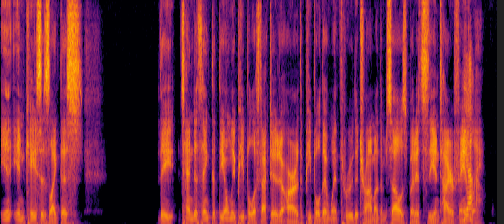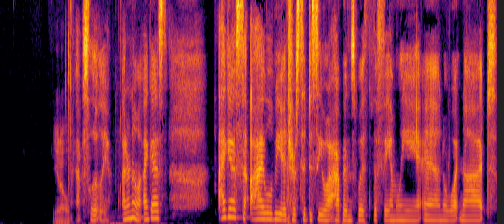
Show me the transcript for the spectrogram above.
in, in cases like this. They tend to think that the only people affected are the people that went through the trauma themselves, but it's the entire family. You know, absolutely. I don't know. I guess. I guess I will be interested to see what happens with the family and whatnot.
